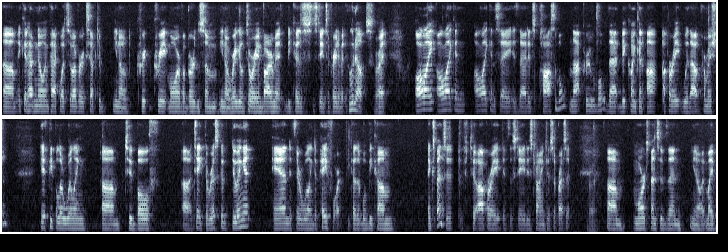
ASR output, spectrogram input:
Um, it could have no impact whatsoever except to you know cre- create more of a burdensome you know regulatory environment because the state's afraid of it. Who knows, right? right? All I all I can all I can say is that it's possible, not provable, that Bitcoin can operate without permission, if people are willing um, to both uh, take the risk of doing it and if they're willing to pay for it, because it will become expensive to operate if the state is trying to suppress it. Right. Um, more expensive than you know it might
